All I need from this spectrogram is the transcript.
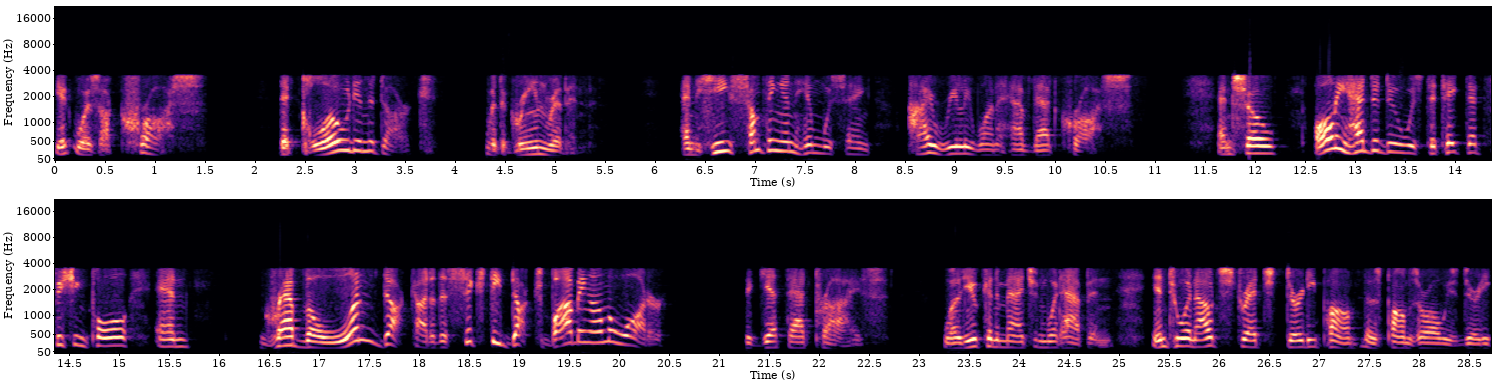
It was a cross that glowed in the dark with a green ribbon. And he, something in him was saying, I really want to have that cross. And so all he had to do was to take that fishing pole and grab the one duck out of the 60 ducks bobbing on the water to get that prize. Well, you can imagine what happened. Into an outstretched, dirty palm, those palms are always dirty,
